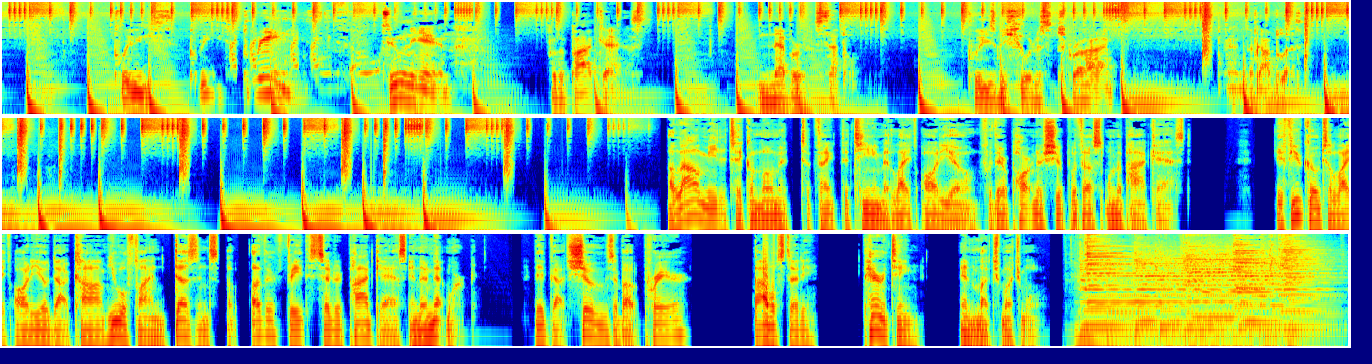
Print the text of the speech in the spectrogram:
please, please, please tune in for the podcast, Never Settle. Please be sure to subscribe and God bless. Allow me to take a moment to thank the team at Life Audio for their partnership with us on the podcast. If you go to lifeaudio.com, you will find dozens of other faith centered podcasts in their network. They've got shows about prayer, Bible study, parenting, and much, much more.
